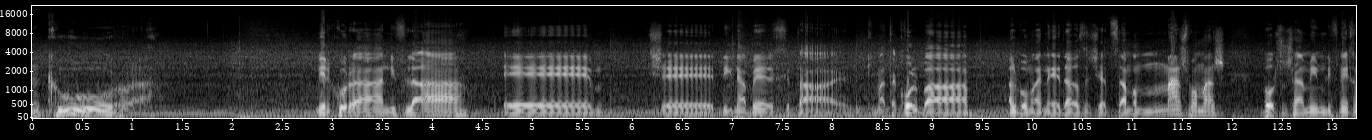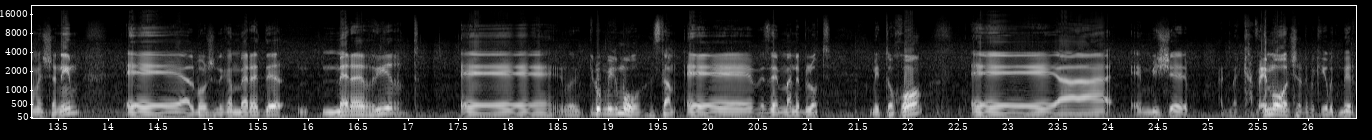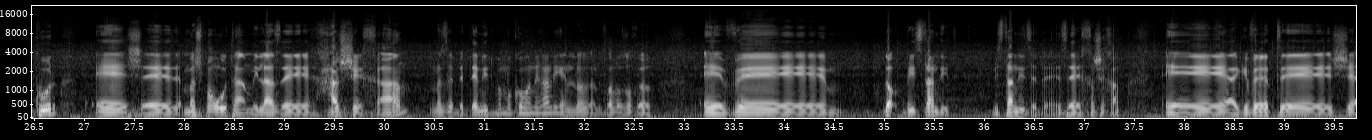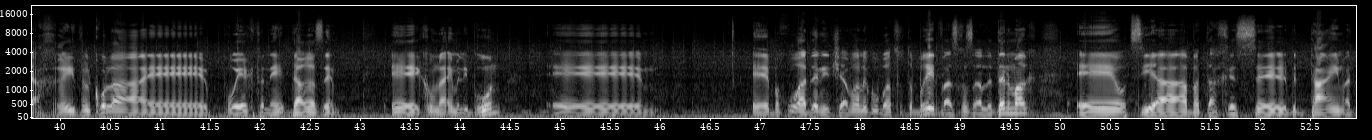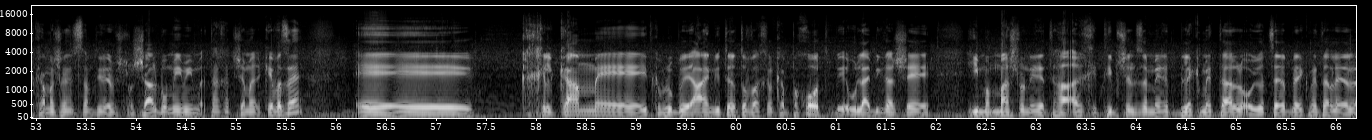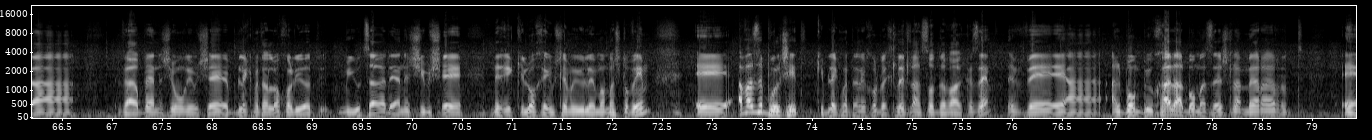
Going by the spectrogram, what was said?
מרקור. מרקור הנפלאה, אה, שניגנה בערך את ה... כמעט הכל באלבום הנהדר הזה שיצא ממש ממש בעוד שלושה ימים לפני חמש שנים. אה, אלבום שנקרא מררירט, אה, כאילו מרמור, סתם, וזה מנבלוט מתוכו. מי ש... אני מקווה מאוד שאתם מכירים את מרקור, שמשמעות המילה זה חשיכה, מה זה בדנית במקור נראה לי? אני, לא, אני כבר לא זוכר. אה, ו... לא, באיסלנדית. באיסלנדית זה, זה חשיכה. אה, הגברת שאחראית על כל הפרויקט הנהדר הזה, קוראים לה אמילי ברון. בחורה דנית שעברה לגור בארצות הברית ואז חזרה לדנמרק, הוציאה בתכלס בינתיים, עד כמה שאני שמתי לב, שלושה אלבומים תחת שם ההרכב הזה. אה, חלקם אה, התקבלו בעין יותר טובה, חלקם פחות, אולי בגלל שהיא ממש לא נראית הארכיטיפ של זמרת בלק מטאל או יוצרת בלק מטאל, אלא... והרבה אנשים אומרים שבלק מטאל לא יכול להיות מיוצר על ידי אנשים שנראה כאילו החיים שלהם היו להם ממש טובים. אה, אבל זה בולשיט, כי בלק מטאל יכול בהחלט לעשות דבר כזה, והאלבום, במיוחד האלבום הזה של המררד,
